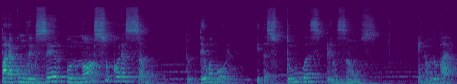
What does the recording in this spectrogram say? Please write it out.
para convencer o nosso coração do teu amor e das tuas bênçãos. Em nome do Pai,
